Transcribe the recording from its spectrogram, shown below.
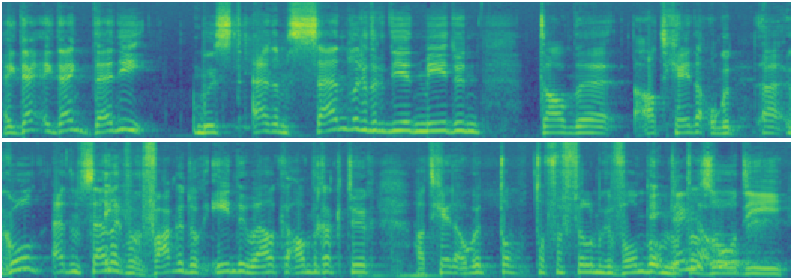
Ik, denk, ik denk, Danny, moest Adam Sandler er niet in meedoen, dan eh, had jij dat ook een... eh, gewoon Adam Sandler vervangen door eender welke andere acteur, had jij dat ook een tof- toffe film gevonden? Ik omdat dat dat zo ook. die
